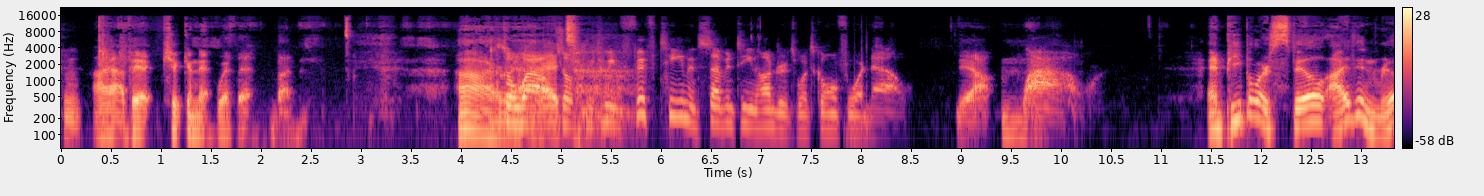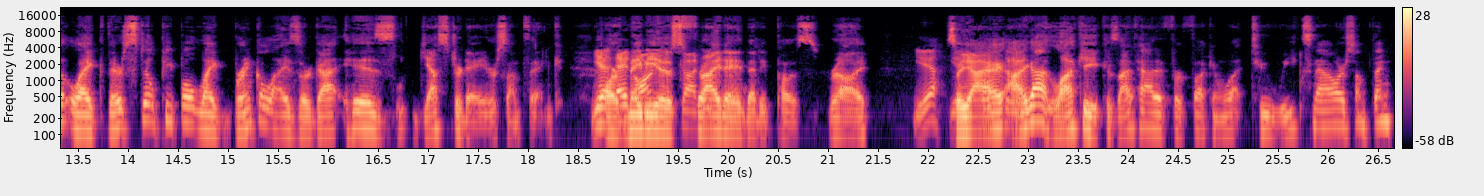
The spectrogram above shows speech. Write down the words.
Hmm. I have it kicking it with it, but all so wow! So between fifteen and seventeen hundred is what's going for now. yeah, Wow! and people are still. I didn't real like. There's still people like Brinkalizer got his yesterday or something, Yeah, or Ed maybe Arnott it was got his Friday that he posts. Right. Yeah. So yeah, I, I got lucky because I've had it for fucking what two weeks now or something.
